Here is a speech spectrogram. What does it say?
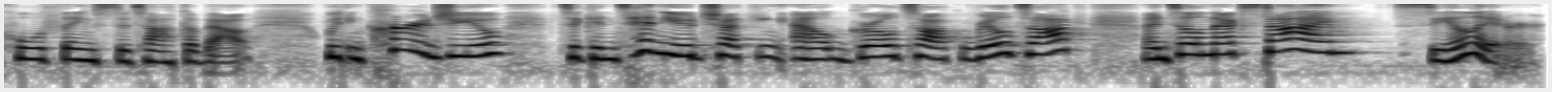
cool things to talk about. We encourage you to continue checking out Girl Talk Real Talk. Until next time, see you later.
